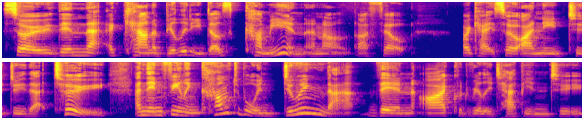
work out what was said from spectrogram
So then that accountability does come in, and I, I felt okay, so I need to do that too. And then feeling comfortable in doing that, then I could really tap into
